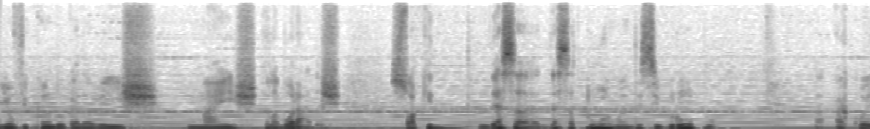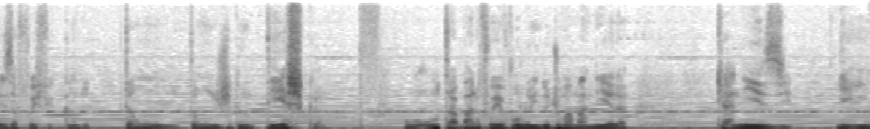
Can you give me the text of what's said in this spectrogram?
iam ficando cada vez mais elaboradas. Só que dessa, dessa turma, desse grupo, a, a coisa foi ficando tão, tão gigantesca, o, o trabalho foi evoluindo de uma maneira que a Nise e,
